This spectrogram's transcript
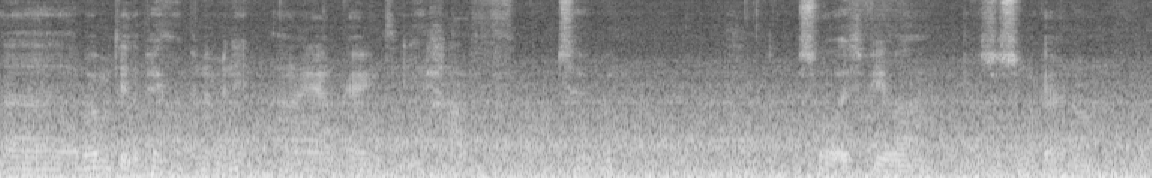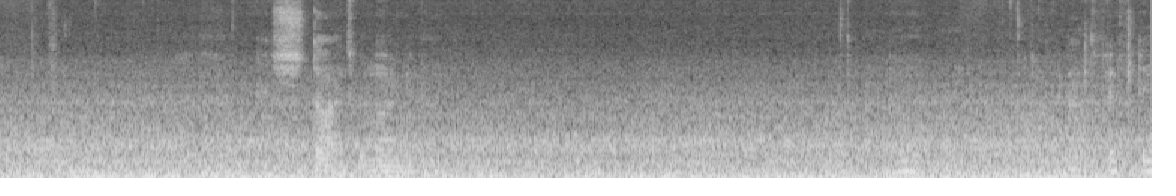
Uh, when we do the pickup in a minute, and I am going to have to sort this view out because there's something going on. It's starting to annoy me now. Oh, down to 15.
